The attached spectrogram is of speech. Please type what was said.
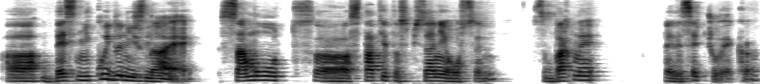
а, без никой да ни знае. Само от а, статията в списание 8 събрахме 50 човека.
